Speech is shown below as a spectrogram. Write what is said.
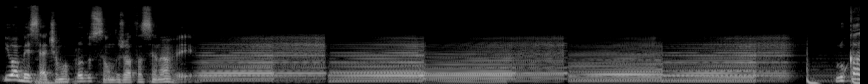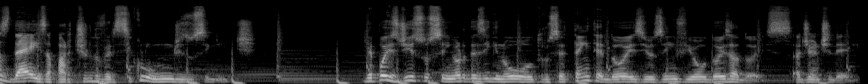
e o AB7 é uma produção do JC na Veia. Lucas 10, a partir do versículo 1, diz o seguinte: Depois disso, o Senhor designou outros setenta e dois e os enviou dois a dois, adiante dele,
